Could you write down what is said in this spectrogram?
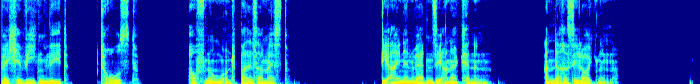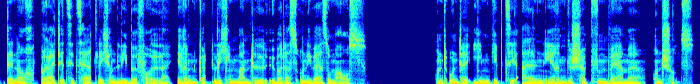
welche Wiegenlied, Trost, Hoffnung und Balsam ist. Die einen werden sie anerkennen, andere sie leugnen. Dennoch breitet sie zärtlich und liebevoll ihren göttlichen Mantel über das Universum aus. Und unter ihm gibt sie allen ihren Geschöpfen Wärme und Schutz.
